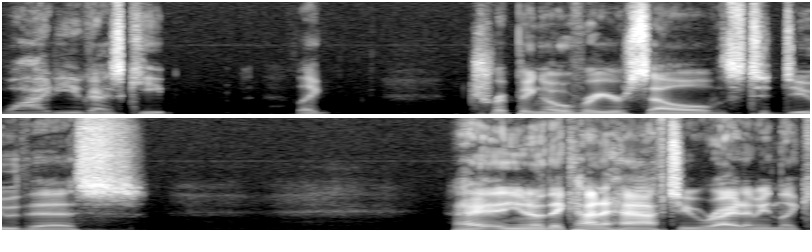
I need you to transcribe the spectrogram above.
why do you guys keep tripping over yourselves to do this I, you know they kind of have to right? I mean like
